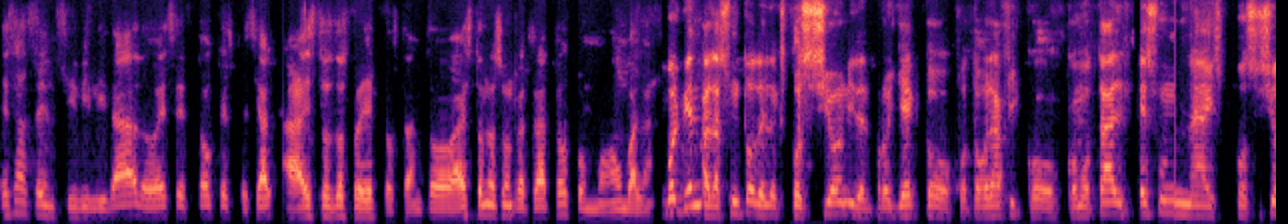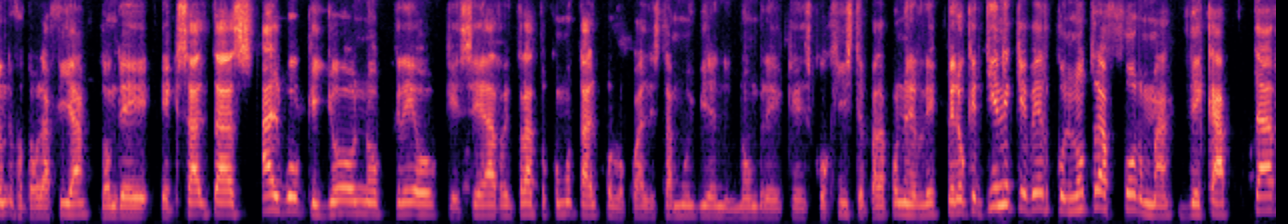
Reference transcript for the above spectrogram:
esa sensibilidad o ese toque especial a estos dos proyectos, tanto a esto no es un retrato como a un balance. Volviendo al asunto de la exposición y del proyecto fotográfico como tal, es una exposición de fotografía donde exaltas algo que yo no creo que sea retrato como tal, por lo cual está muy bien el nombre que escogiste para ponerle, pero que tiene que ver con otra forma de captar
